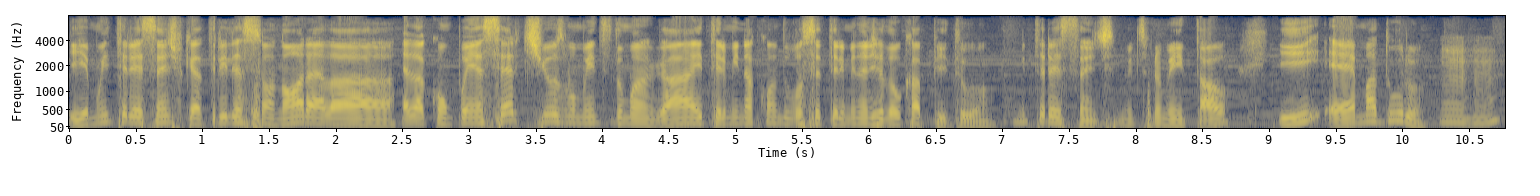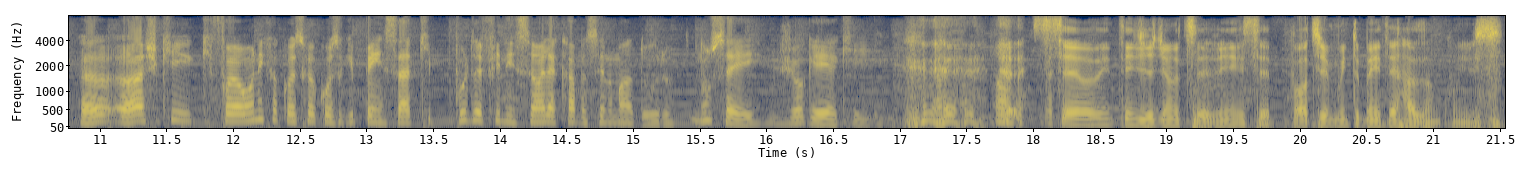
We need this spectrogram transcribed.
E é muito interessante porque a trilha sonora ela, ela acompanha certinho os momentos do mangá e termina quando você termina de ler o capítulo. Muito interessante, muito experimental e é maduro. Uhum. Eu, eu, acho que, que foi a única coisa que eu consegui pensar que, por definição, ele acaba sendo maduro. Não sei, joguei aqui. se eu entendi de onde você vem, você pode muito bem ter razão com isso.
